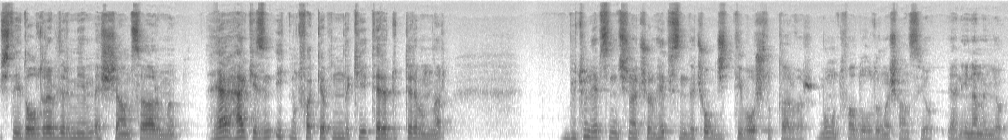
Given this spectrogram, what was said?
işte doldurabilir miyim, eşyam sığar mı? Her herkesin ilk mutfak yapımındaki tereddütleri bunlar. Bütün hepsinin içini açıyorum. Hepsinde çok ciddi boşluklar var. Bu mutfağı doldurma şansı yok. Yani inanın yok.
